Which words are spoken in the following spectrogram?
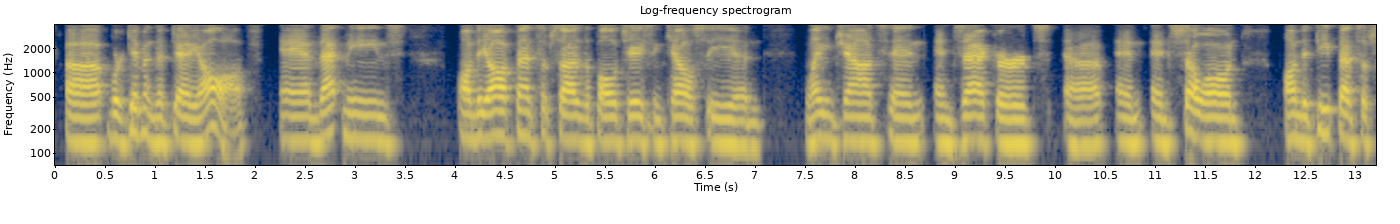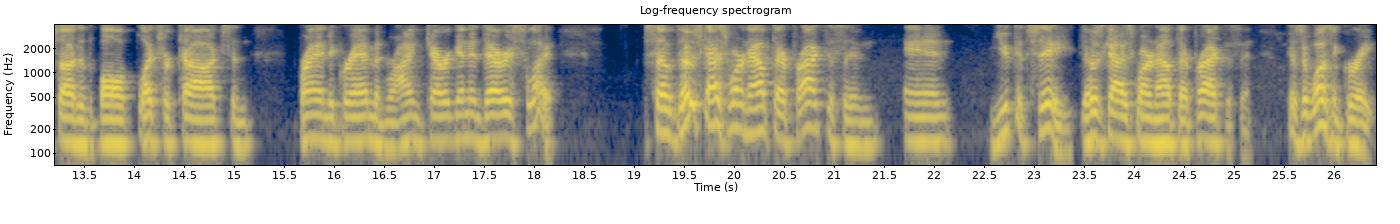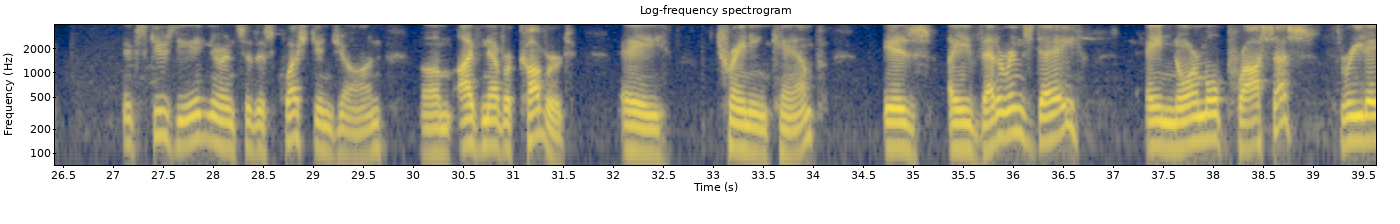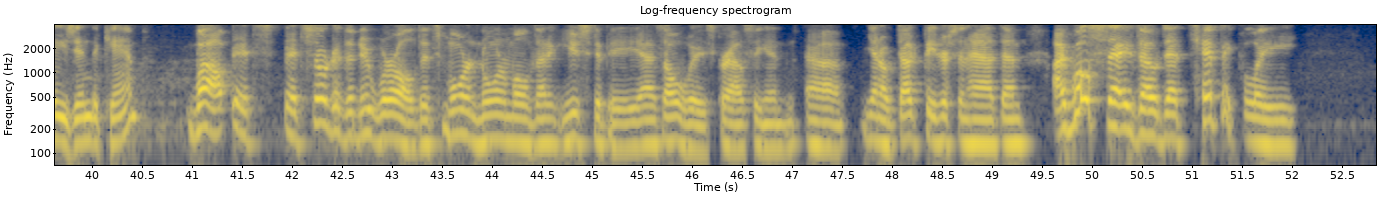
uh, were given the day off. And that means on the offensive side of the ball, Jason Kelce and Lane Johnson and Zach Ertz uh, and, and so on. On the defensive side of the ball, Fletcher Cox and Brandon Graham and Ryan Kerrigan and Darius Slay. So those guys weren't out there practicing, and you could see those guys weren't out there practicing because it wasn't great. Excuse the ignorance of this question, John. Um, I've never covered a training camp. Is a Veterans Day a normal process three days into camp? Well, it's it's sort of the new world. It's more normal than it used to be, as always, Krause. And uh, you know, Doug Pederson had them. I will say though that typically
